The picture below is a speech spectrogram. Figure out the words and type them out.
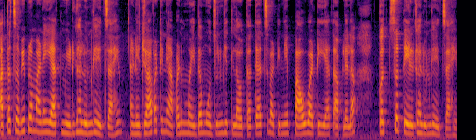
आता चवीप्रमाणे यात मीठ घालून घ्यायचं आहे आणि ज्या वाटीने आपण मैदा मोजून घेतला होता त्याच वाटीने पाव वाटी यात आपल्याला कच्चं तेल घालून घ्यायचं आहे.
